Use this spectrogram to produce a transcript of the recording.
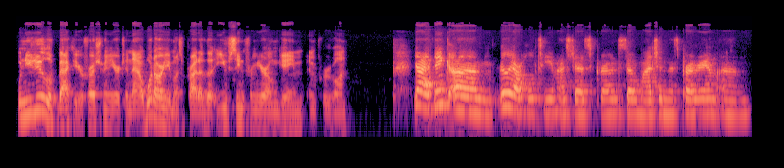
When you do look back at your freshman year to now, what are you most proud of that you've seen from your own game improve on? Yeah, I think um, really our whole team has just grown so much in this program. Um,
